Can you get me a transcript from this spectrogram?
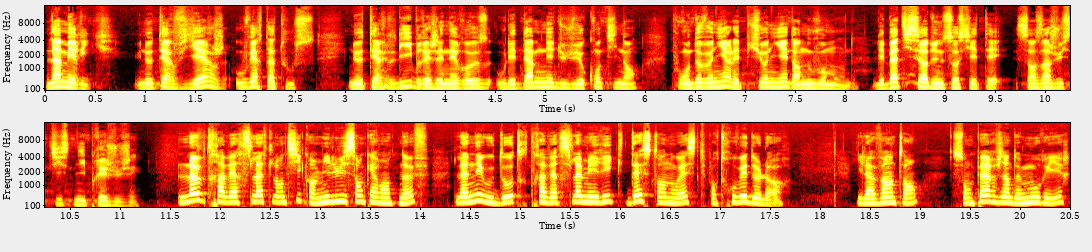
L'Amérique, une terre vierge, ouverte à tous, une terre libre et généreuse où les damnés du vieux continent pourront devenir les pionniers d'un nouveau monde, les bâtisseurs d'une société sans injustice ni préjugés. Love traverse l'Atlantique en 1849, l'année où d'autres traversent l'Amérique d'est en ouest pour trouver de l'or. Il a 20 ans, son père vient de mourir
